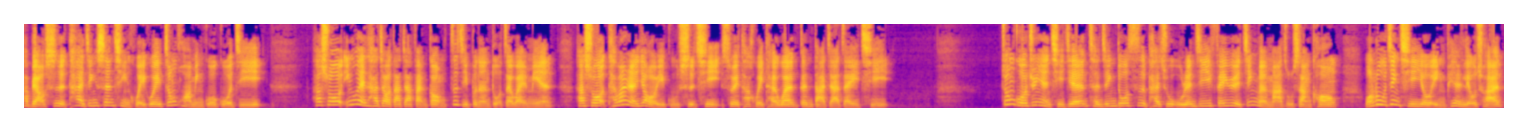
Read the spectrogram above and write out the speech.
他表示，他已经申请回归中华民国国籍。他说，因为他叫大家反共，自己不能躲在外面。他说，台湾人要有一股士气，所以他回台湾跟大家在一起。中国军演期间，曾经多次派出无人机飞越金门、马祖上空。网络近期有影片流传，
